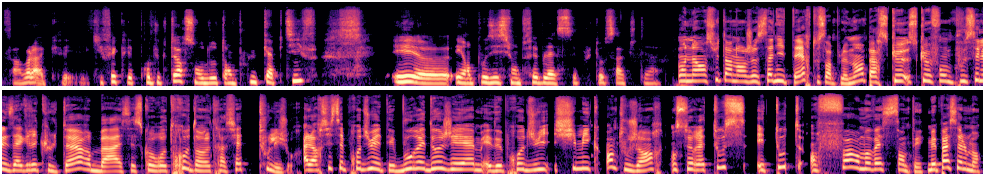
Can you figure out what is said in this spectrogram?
enfin voilà, qui fait que les producteurs sont d'autant plus captifs et, euh, et en position de faiblesse. C'est plutôt ça que je dirais. On a ensuite un enjeu sanitaire, tout simplement, parce que ce que font pousser les agriculteurs, bah, c'est ce qu'on retrouve dans notre assiette tous les jours. Alors si ces produits étaient bourrés d'OGM et de produits chimiques en tout genre, on serait tous et toutes en fort mauvaise santé. Mais pas seulement.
